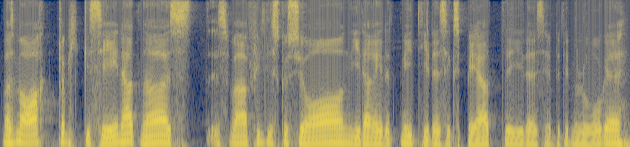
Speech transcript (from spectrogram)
was man auch, glaube ich, gesehen hat, ne, es, es war viel Diskussion, jeder redet mit, jeder ist Experte, jeder ist Epidemiologe.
